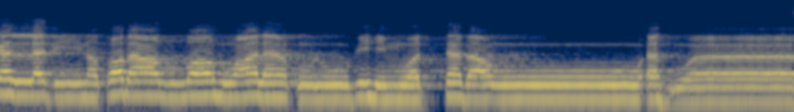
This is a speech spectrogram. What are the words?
الذين طبع الله على قلوبهم واتبعوا أهواءهم.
